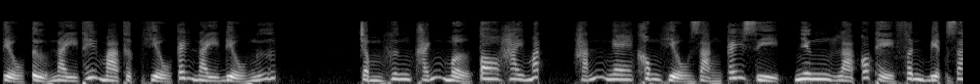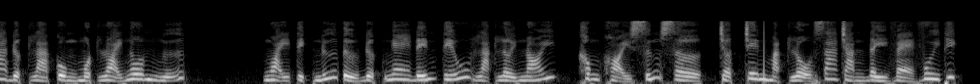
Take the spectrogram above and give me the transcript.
tiểu tử này thế mà thực hiểu cách này điều ngữ. Trầm Hưng Khánh mở to hai mắt, hắn nghe không hiểu rằng cái gì, nhưng là có thể phân biệt ra được là cùng một loại ngôn ngữ. Ngoại tịch nữ tử được nghe đến tiếu lạc lời nói, không khỏi xứng sờ, chợt trên mặt lộ ra tràn đầy vẻ vui thích,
